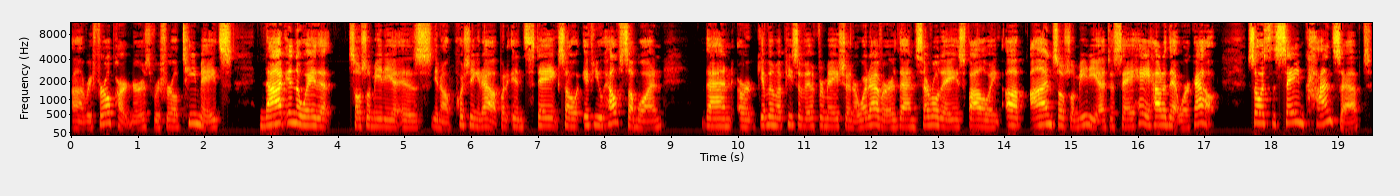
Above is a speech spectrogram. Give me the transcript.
uh, referral partners, referral teammates, not in the way that social media is, you know, pushing it out, but in staying. So if you help someone then or give them a piece of information or whatever, then several days following up on social media to say, hey, how did that work out? So it's the same concept.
